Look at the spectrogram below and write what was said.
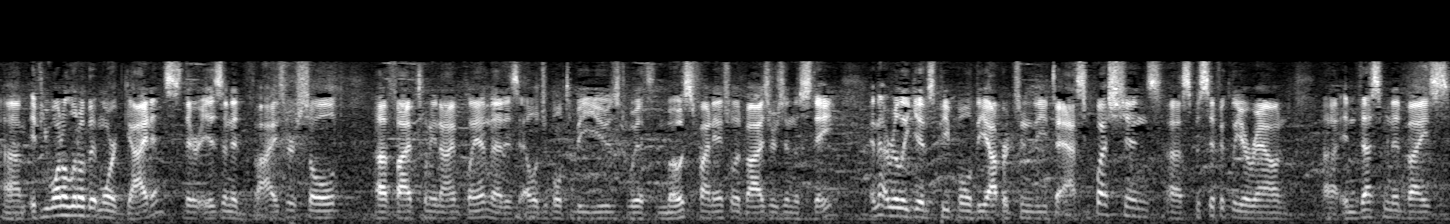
Um, if you want a little bit more guidance, there is an advisor sold uh, 529 plan that is eligible to be used with most financial advisors in the state, and that really gives people the opportunity to ask questions uh, specifically around uh, investment advice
